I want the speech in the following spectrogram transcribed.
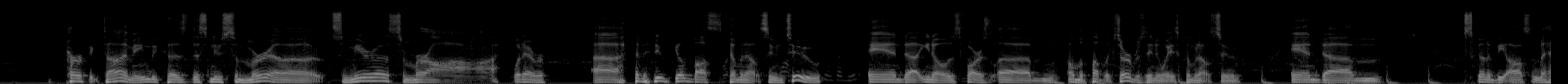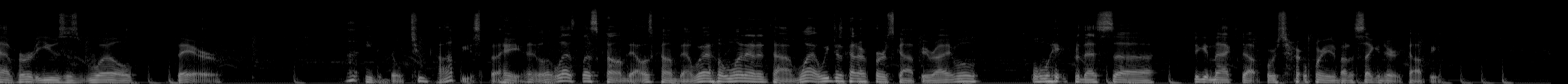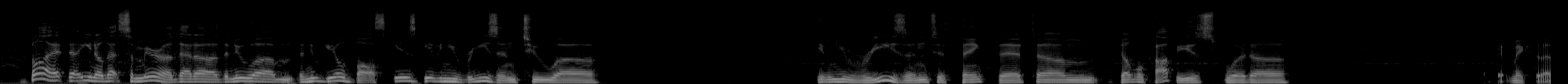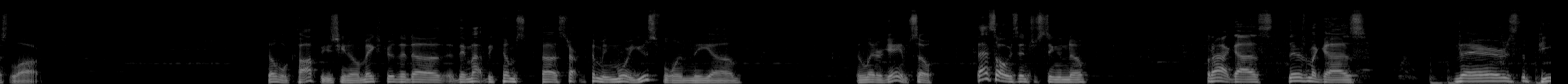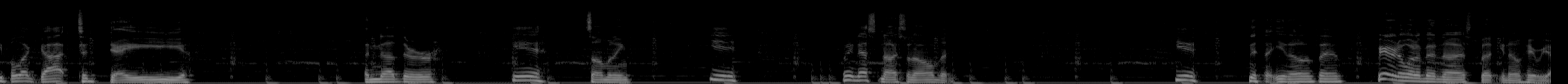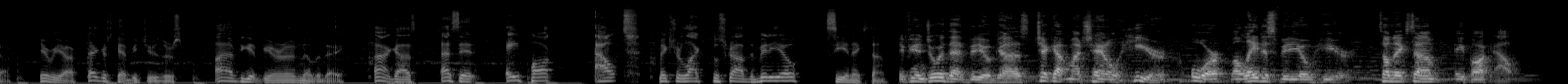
perfect timing because this new Samira, Samira, Samira, whatever, uh, the new guild boss is coming out soon too and uh, you know as far as um, on the public service anyways coming out soon and um, it's going to be awesome to have her to use as well there. I need to build two copies but hey let's let's calm down let's calm down. Well one at a time. We just got our first copy right? We'll we'll wait for this uh, to get maxed out before we start worrying about a secondary copy. But uh, you know that Samira that uh the new um the new guild boss is giving you reason to uh giving you reason to think that um, double copies would uh okay, make sure that's locked double copies you know make sure that uh they might become uh, start becoming more useful in the um in later games so that's always interesting to know but all right guys there's my guys there's the people i got today another yeah summoning yeah. I mean, that's nice and all, but yeah. you know what I'm saying? Fiona would have been nice, but you know, here we are. Here we are. Beggars can't be choosers. I have to get Fiona another day. All right, guys, that's it. APOC out. Make sure to like, subscribe the video. See you next time. If you enjoyed that video, guys, check out my channel here or my latest video here. Until next time, APOC out.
